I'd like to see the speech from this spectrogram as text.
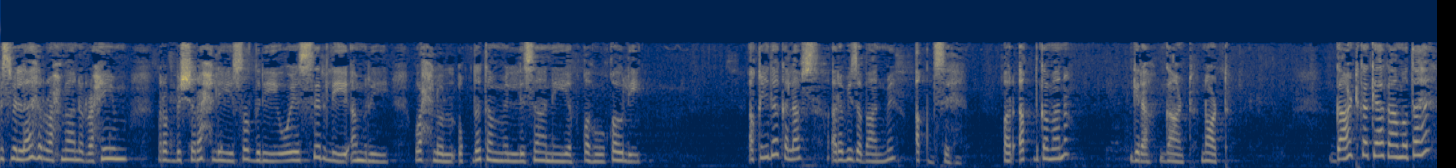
بسم الله الرحمن الرحيم. رب اشرح لي صدري ويسر لي امري واحلل عقدة من لساني يفقهوا قولي. عقیدہ کا لفظ عربی زبان میں عقد سے ہے۔ اور عقد کا معنی گرا، گانٹ ناٹ گانٹ کا کیا کام ہوتا ہے؟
